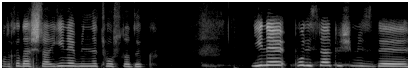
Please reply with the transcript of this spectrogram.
Arkadaşlar yine birine tosladık. Yine polisler peşimizde.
